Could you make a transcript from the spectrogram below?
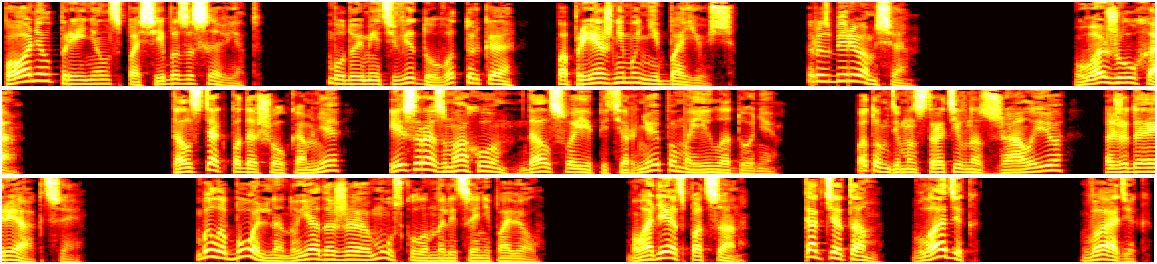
Понял, принял, спасибо за совет. Буду иметь в виду, вот только по-прежнему не боюсь. Разберемся. Уважуха. Толстяк подошел ко мне и с размаху дал своей пятерней по моей ладони. Потом демонстративно сжал ее, ожидая реакции. Было больно, но я даже мускулом на лице не повел. «Молодец, пацан! Как тебя там, Владик?» «Вадик».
